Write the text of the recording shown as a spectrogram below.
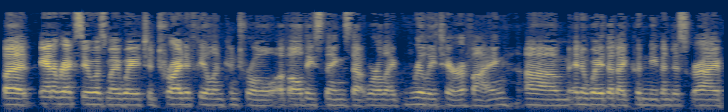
but anorexia was my way to try to feel in control of all these things that were like really terrifying um, in a way that i couldn't even describe.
